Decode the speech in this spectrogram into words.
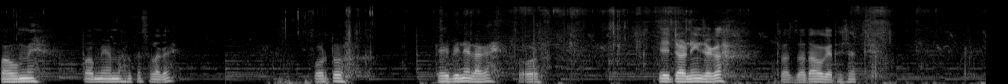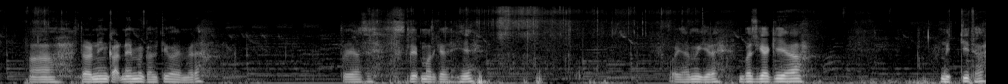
पाव में पाव में हमें हल्का सा लगा है, और तो कहीं भी नहीं लगा है, और ये टर्निंग जगह थोड़ा ज़्यादा हो गया था शायद। टर्निंग काटने में गलती हुआ है मेरा। तो यहाँ से स्लिप मार के ये। और यहाँ में गिरा बच गया कि यहाँ मिट्टी था।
